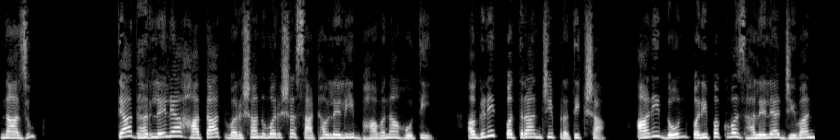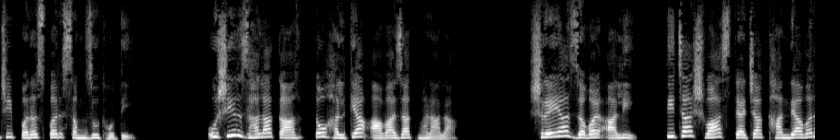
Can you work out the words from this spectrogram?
नाजूक. त्या धरलेल्या हातात वर्षानुवर्ष साठवलेली भावना होती. अगणित पत्रांची प्रतीक्षा आणि दोन परिपक्व झालेल्या जीवांची परस्पर समजूत होती. उशीर झाला का? तो हलक्या आवाजात म्हणाला. श्रेया जवळ आली. तिचा श्वास त्याच्या खांद्यावर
